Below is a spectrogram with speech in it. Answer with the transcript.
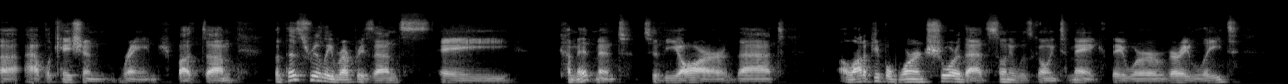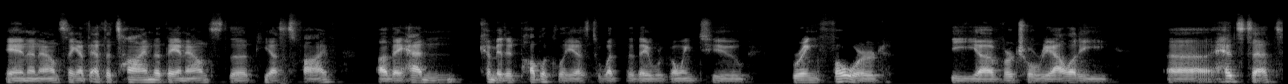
uh, application range. But um, but this really represents a commitment to VR that a lot of people weren't sure that Sony was going to make. They were very late in announcing at, at the time that they announced the PS5. Uh, they hadn't committed publicly as to whether they were going to bring forward the uh, virtual reality uh, headset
